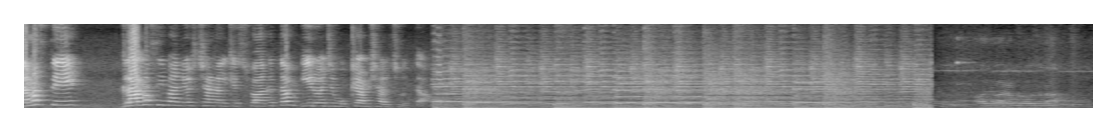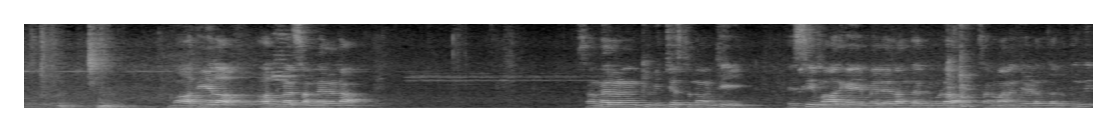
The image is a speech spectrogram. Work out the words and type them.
నమస్తే. గ్రామసీమ న్యూస్ ఛానల్కి స్వాగతం. ఈ రోజు ముఖ్యాంశాలు చూద్దాం. ఆదివారం రోజున మాదిగల ఆత్మీయ సమ్మేళన సమ్మేళనానికి విచ్చేస్తున్నటువంటి ఎస్సీ మాదిగ ఎమ్మెల్యేలందరినీ కూడా సన్మానం చేయడం జరుగుతుంది.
